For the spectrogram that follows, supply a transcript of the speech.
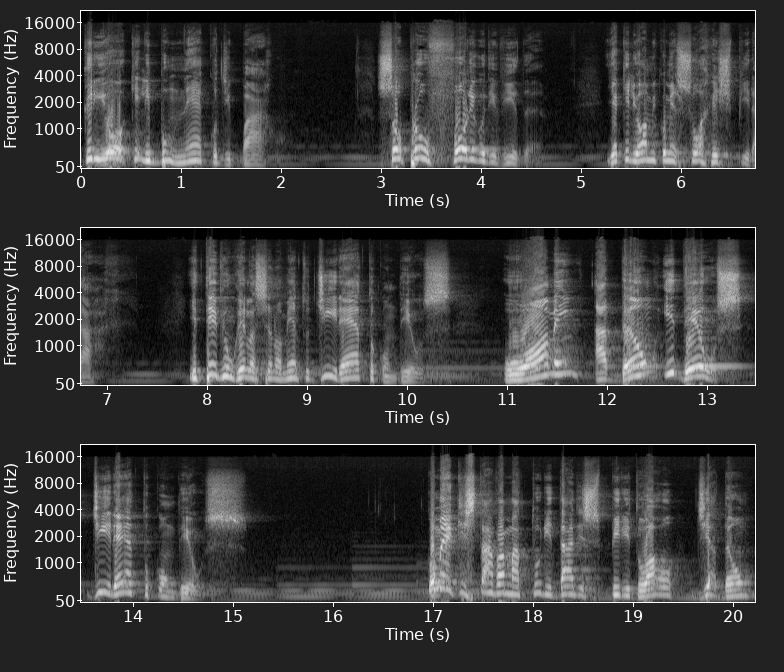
Criou aquele boneco de barro. Soprou o fôlego de vida. E aquele homem começou a respirar. E teve um relacionamento direto com Deus. O homem, Adão e Deus, direto com Deus. Como é que estava a maturidade espiritual de Adão?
